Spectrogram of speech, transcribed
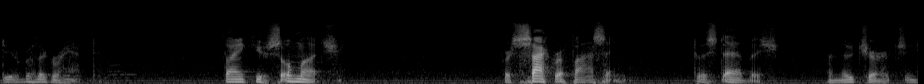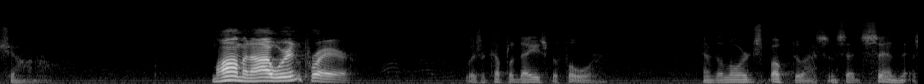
Dear Brother Grant, thank you so much for sacrificing to establish a new church in Shawano. Mom and I were in prayer. It was a couple of days before. And the Lord spoke to us and said, Send this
